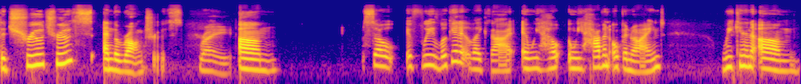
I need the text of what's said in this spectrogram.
the true truths and the wrong truths. Right. Um, so if we look at it like that, and we help, and we have an open mind, we can um,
